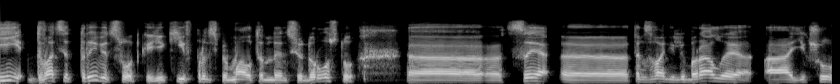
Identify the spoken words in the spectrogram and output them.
і 23%, які в принципі мали тенденцію до росту, е, це е, так звані ліберали. А якщо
